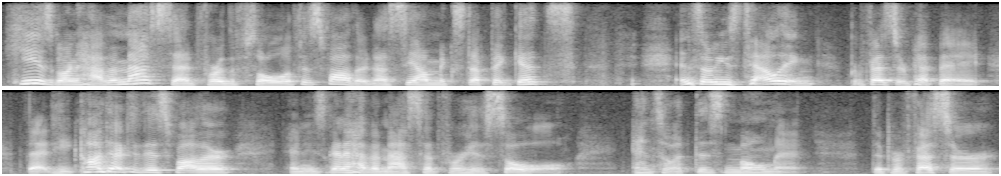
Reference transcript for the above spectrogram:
he is going to have a mass said for the soul of his father. Now, see how mixed up it gets? And so he's telling Professor Pepe that he contacted his father and he's going to have a mass said for his soul. And so at this moment, the professor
